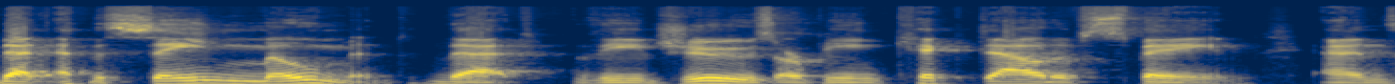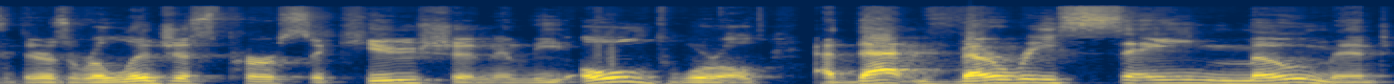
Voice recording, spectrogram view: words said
That at the same moment that the Jews are being kicked out of Spain and there's religious persecution in the old world, at that very same moment,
